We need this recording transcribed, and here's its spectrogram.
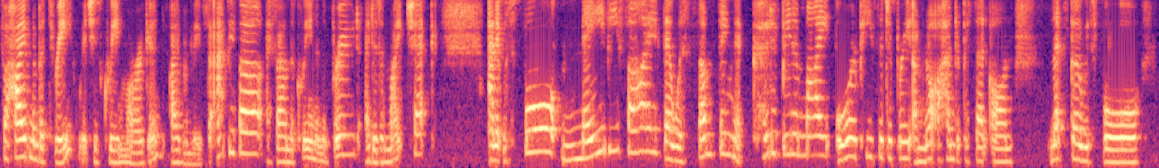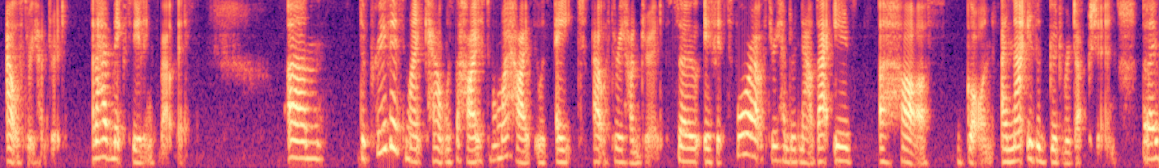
For hive number three, which is Queen Morrigan, I removed the apivar, I found the queen and the brood, I did a mite check, and it was four, maybe five. There was something that could have been a mite or a piece of debris. I'm not 100% on. Let's go with four out of 300. And I have mixed feelings about this. Um, the previous mite count was the highest of all my hives. It was 8 out of 300. So if it's 4 out of 300 now, that is a half gone, and that is a good reduction. But I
